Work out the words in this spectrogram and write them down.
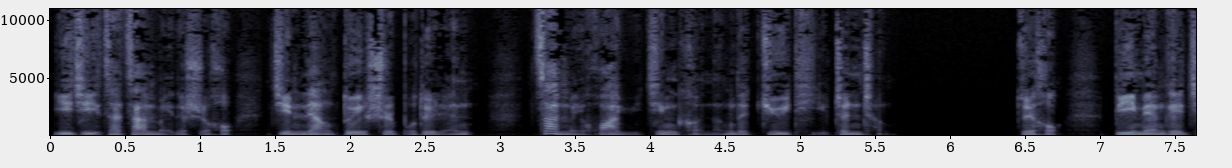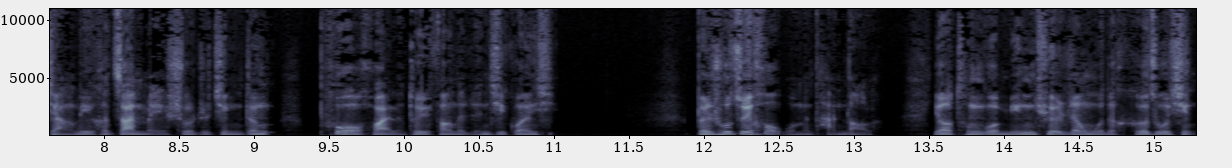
以及在赞美的时候尽量对事不对人，赞美话语尽可能的具体真诚。最后，避免给奖励和赞美设置竞争，破坏了对方的人际关系。本书最后，我们谈到了要通过明确任务的合作性，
